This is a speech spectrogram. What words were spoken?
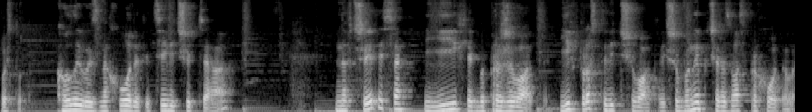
Ось тут. Коли ви знаходите ці відчуття, навчитися їх якби проживати, їх просто відчувати, і щоб вони через вас проходили.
